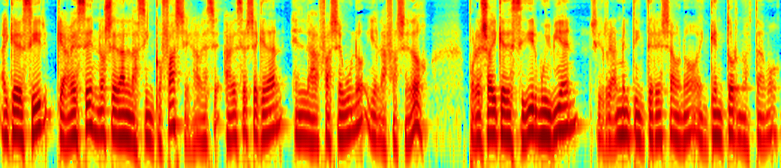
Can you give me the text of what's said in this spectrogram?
hay que decir que a veces no se dan las cinco fases, a veces, a veces se quedan en la fase 1 y en la fase 2. Por eso hay que decidir muy bien si realmente interesa o no, en qué entorno estamos,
